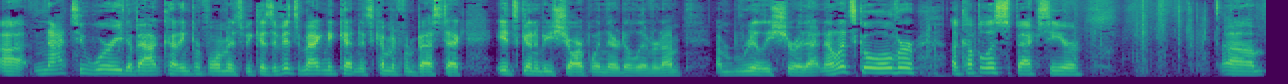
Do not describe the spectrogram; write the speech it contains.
uh, not too worried about cutting performance because if it's MagnaCut and it's coming from Bestech, it's going to be sharp when they're delivered. I'm I'm really sure of that. Now let's go over a couple of specs here. Um,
